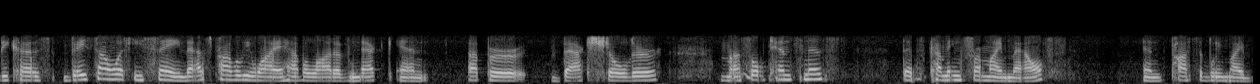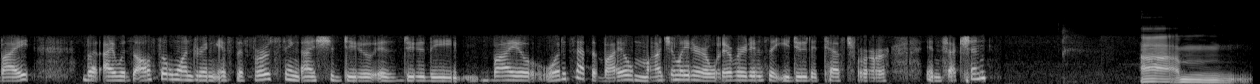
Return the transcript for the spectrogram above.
because based on what he's saying, that's probably why I have a lot of neck and upper back shoulder muscle tenseness that's coming from my mouth and possibly my bite. But I was also wondering if the first thing I should do is do the bio what is that the biomodulator or whatever it is that you do to test for infection. Um,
